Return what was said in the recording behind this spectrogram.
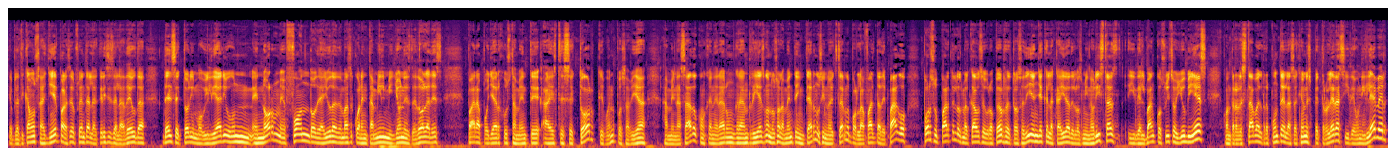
que platicamos ayer para hacer frente a la crisis de la deuda del sector inmobiliario, un enorme fondo de ayuda de más de 40 mil millones de dólares para apoyar justamente a este sector que bueno pues había amenazado con generar un gran riesgo no solamente interno sino externo por la falta de pago. Por su parte los mercados europeos retrocedían ya que la caída de los minoristas y del banco suizo UBS contrarrestaba el repunte de las acciones petroleras y de Unilever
